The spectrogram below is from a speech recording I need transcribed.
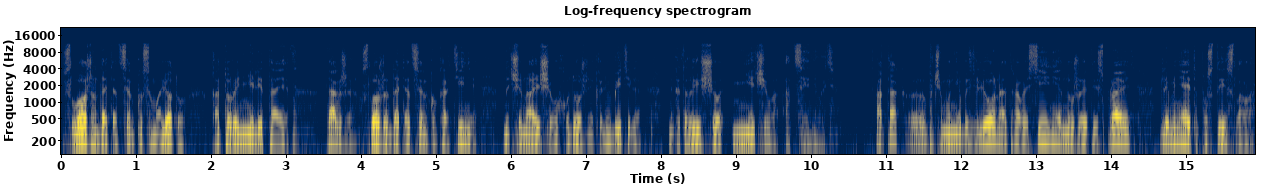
Сложно дать оценку самолету, который не летает. Также, сложно дать оценку картине начинающего художника-любителя, на которой еще нечего оценивать. А так, э, почему небо зеленое, а трава синяя, нужно это исправить, для меня это пустые слова.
